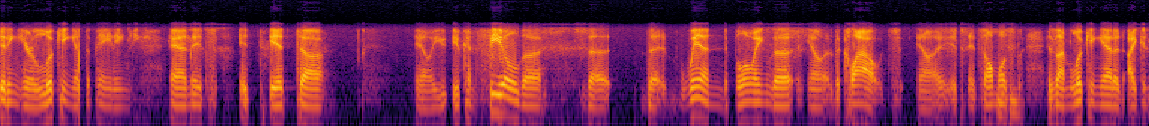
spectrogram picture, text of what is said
sitting here looking at the painting, and it's it uh, you know you you can feel the the the wind blowing the you know the clouds. You know, it's it's almost as I'm looking at it, I can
